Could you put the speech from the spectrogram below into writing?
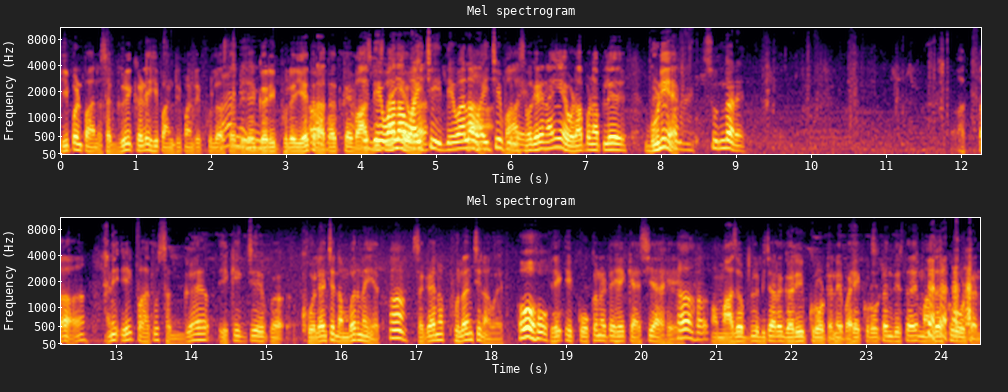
ही पण पाहा ना सगळीकडे ही पांढरी पांढरी फुलं असतात नाही. गरीब फुलं येत. राहतात काही ती वास बीस देवाला नाहीये एवढा. व्हायची देवाला हा, व्हायची फुलं वास आहेत. वगैरे नाही एवढा पण आपले गुणी आहेत. सुंदर आहे आत्ता आणि एक पाहतो सगळ्या एक एक जे खोल्यांचे नंबर नाही आहेत. हां. सगळ्यांना फुलांची नावं आहेत. हो हो हे. एक कोकोनट आहे हे कॅशिया आहे. हो, हो. माझं आपलं बिचारं गरीब क्रोटन आहे हे क्रोटन दिसतंय माझं क्रोटन.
